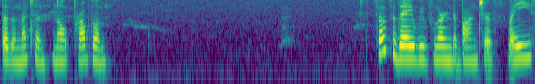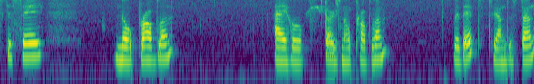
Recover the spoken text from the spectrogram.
Doesn't matter, no problem. So today we've learned a bunch of ways to say no problem. I hope there's no problem with it to understand.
